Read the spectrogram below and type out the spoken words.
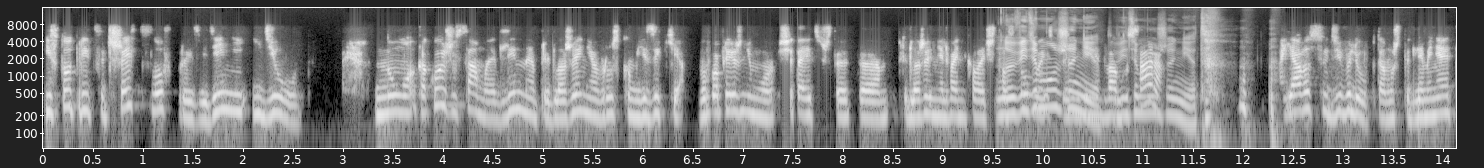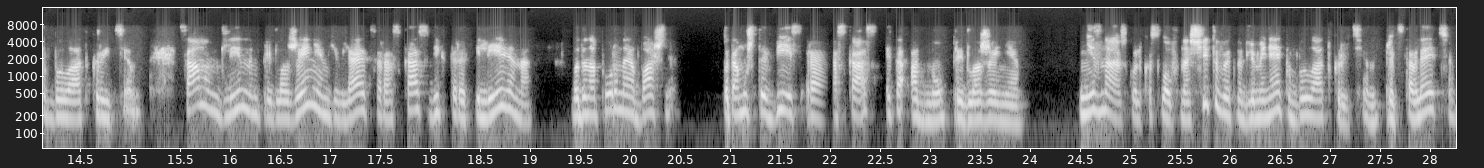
и 136 слов в произведении «Идиот». Но какое же самое длинное предложение в русском языке? Вы по-прежнему считаете, что это предложение Льва Николаевича Толстого? Ну, видимо, уже нет. Два видимо, гусара? уже нет. А я вас удивлю, потому что для меня это было открытием. Самым длинным предложением является рассказ Виктора Пелевина «Водонапорная башня», потому что весь рассказ — это одно предложение. Не знаю, сколько слов насчитывает, но для меня это было открытием. Представляете?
